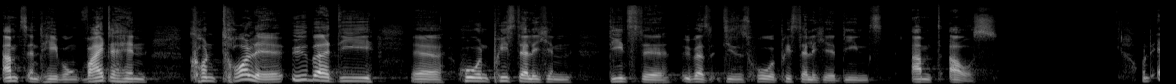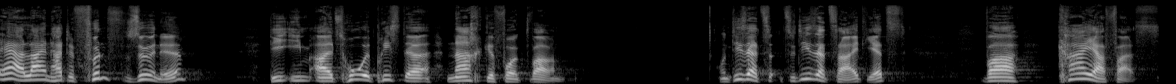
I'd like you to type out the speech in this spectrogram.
Amtsenthebung weiterhin Kontrolle über die äh, hohen priesterlichen Dienste, über dieses hohe priesterliche Dienstamt aus. Und er allein hatte fünf Söhne, die ihm als hohe Priester nachgefolgt waren. Und dieser, zu dieser Zeit jetzt war Kaiaphas,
